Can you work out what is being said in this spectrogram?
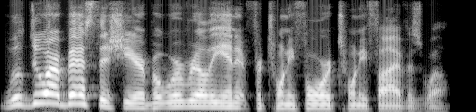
we'll do our best this year, but we're really in it for 24, 25 as well?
